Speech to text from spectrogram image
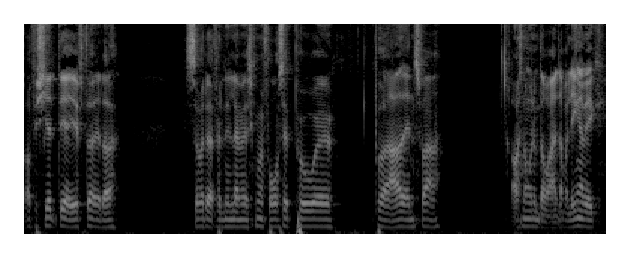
officielt derefter, eller så var det i hvert fald en eller anden, skulle man fortsætte på, øh, på eget ansvar. Også nogle af dem, der var, der var længere væk.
